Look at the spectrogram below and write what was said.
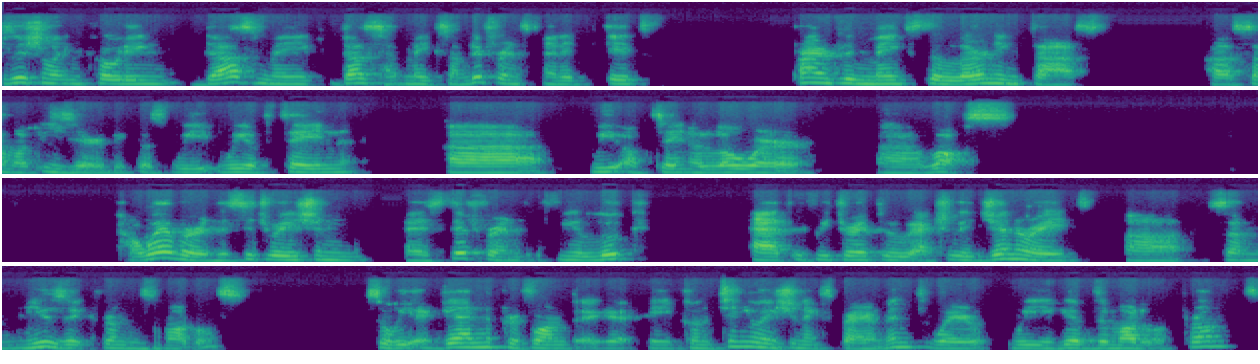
positional encoding does make does make some difference and it, it apparently makes the learning task uh, somewhat easier because we, we obtain uh, we obtain a lower uh, loss. However, the situation is different if you look at if we try to actually generate uh, some music from these models. So we again performed a, a, continuation experiment where we give the model a prompt,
